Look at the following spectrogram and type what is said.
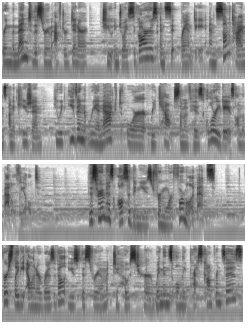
bring the men to this room after dinner to enjoy cigars and sip brandy, and sometimes, on occasion, he would even reenact or recount some of his glory days on the battlefield. This room has also been used for more formal events. First Lady Eleanor Roosevelt used this room to host her women's only press conferences,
